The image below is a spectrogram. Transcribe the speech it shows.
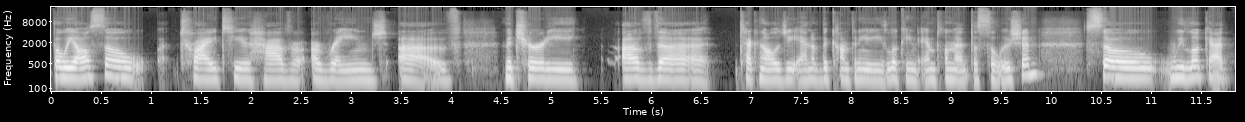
but we also try to have a range of maturity of the technology and of the company looking to implement the solution. So we look at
